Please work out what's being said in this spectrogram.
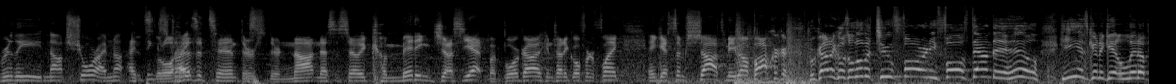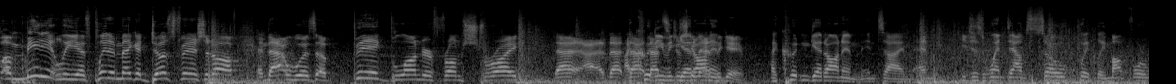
really not sure. I'm not, I It's think a little hesitant. They're, they're not necessarily committing just yet, but Borgata can try to go for the flank and get some shots, maybe on Bockricker. Borgata goes a little bit too far and he falls down the hill. He is going to get lit up immediately as Plated Mega does finish it off, and that was a big blunder from Strike. That, uh, that, I that, couldn't that's even just get gonna on end him. the game. I couldn't get on him in time, and he just went down so quickly. Mop 4,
